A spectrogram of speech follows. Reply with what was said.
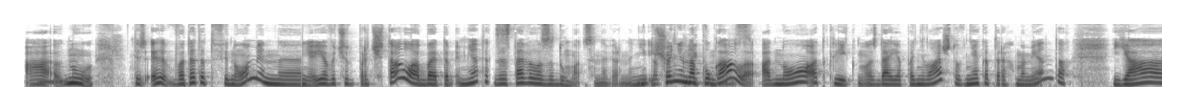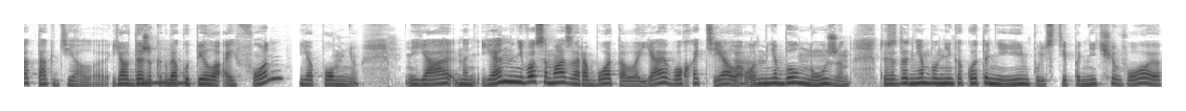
А, ну, то есть, э, вот этот феномен, э, я вот что-то прочитала об этом, и меня так заставило задуматься, наверное. Еще не напугало, но откликнулось. Да, я поняла поняла, что в некоторых моментах я так делаю. Я вот даже mm-hmm. когда купила iPhone, я помню, я на, я на него сама заработала, я его хотела, да. он мне был нужен. То есть это не был ни какой-то не импульс, типа ничего.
